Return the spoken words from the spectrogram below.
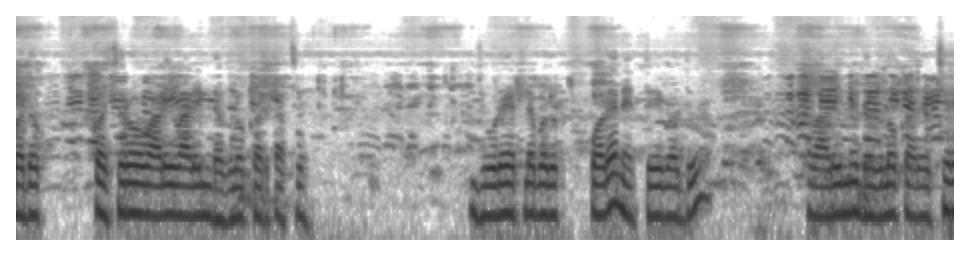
બધો કચરો વાળી વાળીને ઢગલો કરતા છે. જોડે એટલે બધું પડે ને તે બધું વાળીને ઢગલો કરે છે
